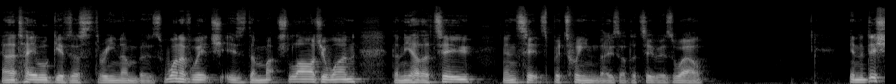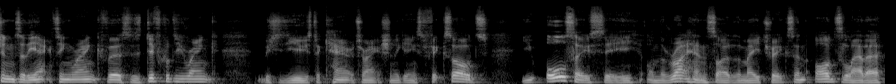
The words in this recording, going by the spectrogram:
and the table gives us three numbers, one of which is the much larger one than the other two and sits between those other two as well. In addition to the acting rank versus difficulty rank, which is used to character action against fixed odds, you also see on the right hand side of the matrix an odds ladder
